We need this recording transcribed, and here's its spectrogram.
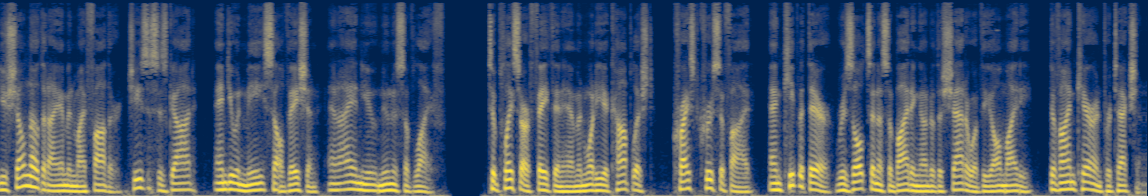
you shall know that I am in my Father, Jesus is God, and you in me, salvation, and I in you, newness of life. To place our faith in Him and what He accomplished, Christ crucified, and keep it there, results in us abiding under the shadow of the Almighty, divine care and protection.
